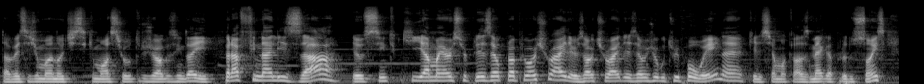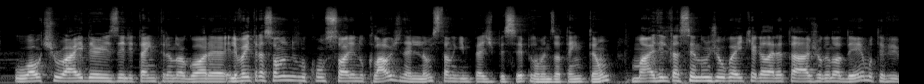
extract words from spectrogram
talvez seja uma notícia que mostre outros jogos vindo aí. Para finalizar, eu sinto que a maior surpresa é o próprio Outriders. Outriders é um jogo AAA, né, que eles chamam aquelas mega produções. O Outriders, ele tá entrando agora, ele vai entrar só no, console e no cloud, né? Ele não está no Game Pass de PC, pelo menos até então, mas ele tá sendo um jogo aí que a galera tá jogando a demo, teve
